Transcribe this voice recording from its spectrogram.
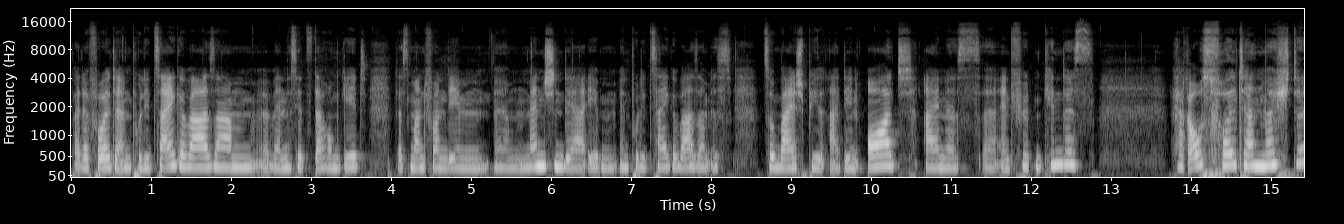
bei der Folter in Polizeigewahrsam, äh, wenn es jetzt darum geht, dass man von dem ähm, Menschen, der eben in Polizeigewahrsam ist, zum Beispiel äh, den Ort eines äh, entführten Kindes herausfoltern möchte,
